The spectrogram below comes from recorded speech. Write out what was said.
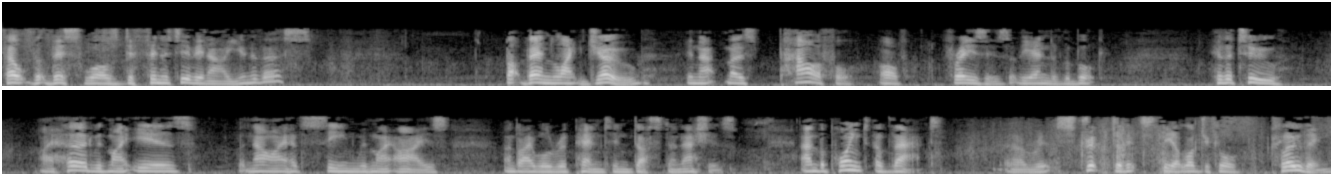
felt that this was definitive in our universe. But then, like Job, in that most powerful of phrases at the end of the book, hitherto I heard with my ears, but now I have seen with my eyes, and I will repent in dust and ashes. And the point of that, uh, stripped of its theological clothing,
